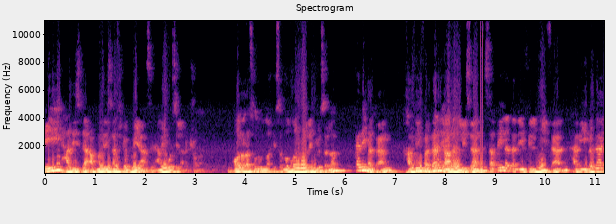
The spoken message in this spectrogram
এই হাদিসটা আপনাদের ইসলাম ভুই আছে আমি বলছিলাম এক সময় কলা রাসূলুল্লাহ সাল্লাল্লাহু আলাইহি ওয়াসাল্লাম কালিমাতান খাফিফাতান আলাল লিসান সাকিলাতান ফিল মিজান হাবিবাতান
